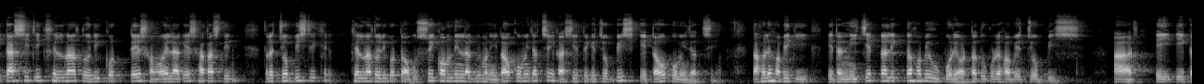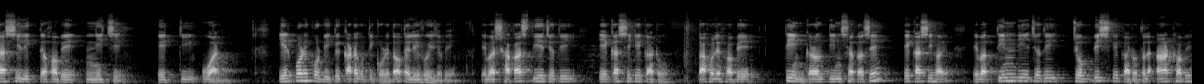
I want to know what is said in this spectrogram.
একাশিটি খেলনা তৈরি করতে সময় লাগে সাতাশ দিন। তাহলে চব্বিশটি খেলনা তৈরি করতে অবশ্যই কম দিন লাগবে মানে এটাও কমে যাচ্ছে, একাশি থেকে চব্বিশ, এটাও কমে যাচ্ছে। তাহলে হবে কি, এটা নিচেরটা লিখতে হবে উপরে, অর্থাৎ উপরে হবে চব্বিশ। আর এই একাশি লিখতে হবে নিচে এইটটি ওয়ান এরপরে করবি কাটাকুটি করে দাও তাহলে হয়ে যাবে। এবার সাতাশ দিয়ে যদি একাশিকে কাটো, তাহলে হবে তিন, কারণ তিন সাতাশে একাশি হয়। এবার তিন দিয়ে যদি চব্বিশকে কাটো, তাহলে আট হবে।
